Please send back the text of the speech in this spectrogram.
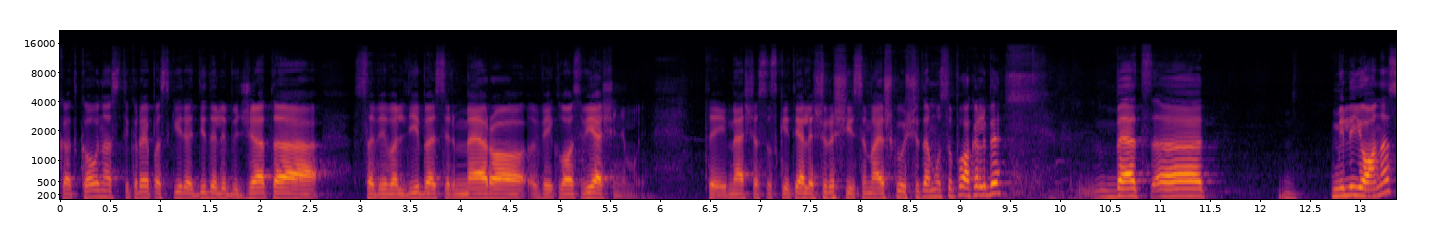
kad Kaunas tikrai paskyrė didelį biudžetą savivaldybės ir mero veiklos viešinimui. Tai mes čia suskaitėlę išrašysim, aišku, šitą mūsų pokalbį. Bet uh, milijonas,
